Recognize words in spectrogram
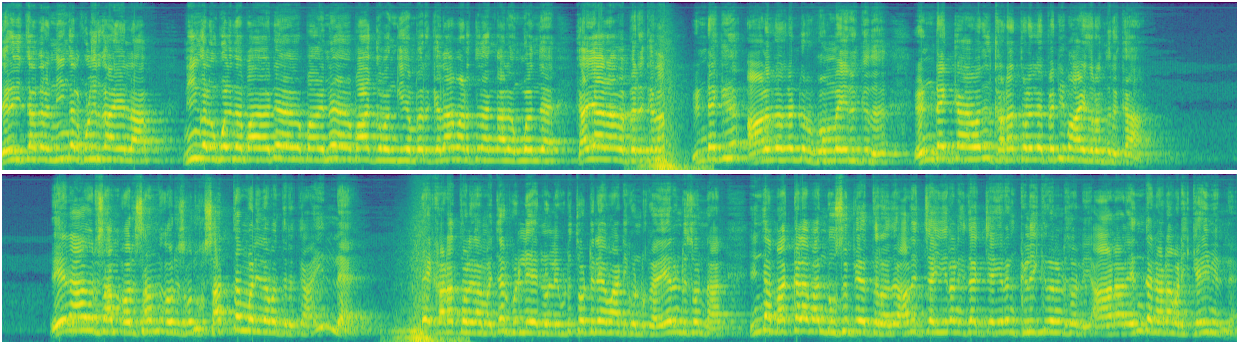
தெரிவித்தால் நீங்கள் குளிர்காயலாம். நீங்கள் உங்களது என்ன என்ன வாக்கு வங்கியம் பெருக்கலாம் அடுத்த அங்கால உங்களது கல்யாணாவை பெருக்கலாம். இன்றைக்கு ஆளுநர் என்ற ஒரு பொம்மை இருக்குது. இன்றைக்காவது கடத்தொழிலை பற்றி வாய் திறந்திருக்கா? ஏதாவது ஒரு சம் ஒரு சம் ஒரு சத்தம் வழியில் வந்திருக்கா? இல்லை. இந்த கடத்தொழில் அமைச்சர் பிள்ளையை நுள்ளி விட்டு தொட்டிலே மாட்டி கொண்டிருக்கிறார் ஏனென்று சொன்னால் இந்த மக்களை வந்து உசுப்பேத்துறது அதை செய்கிறேன் இதை செய்கிறேன் கிழிக்கிறேன்னு சொல்லி. ஆனால் எந்த நடவடிக்கையும் இல்லை.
